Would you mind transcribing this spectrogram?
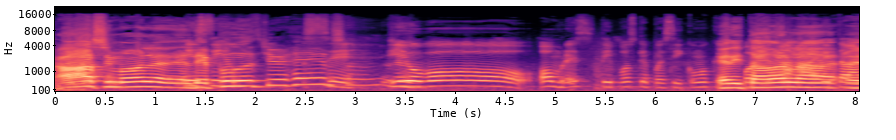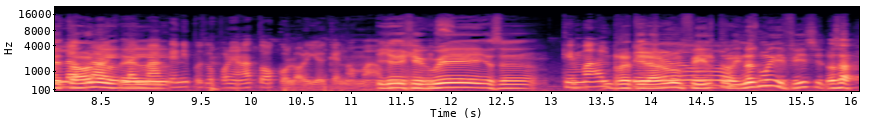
Ah, Simón, el, Y de sí. Put Your Hands Sí. on- Y hubo hombres, tipos que pues sí como que Editaban ponían- la- editaban la, editaban la- el- la el- imagen y pues lo ponían a todo color y yo que no mames. Y yo dije, güey, o sea. Qué mal Retiraron un filtro. Y no es muy difícil. O sea,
